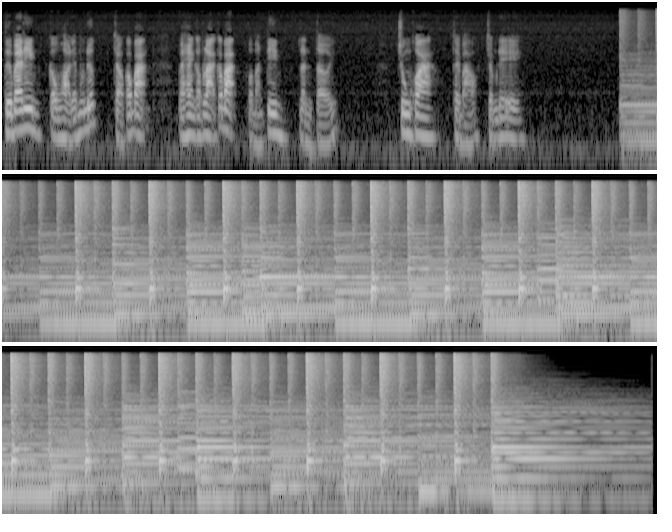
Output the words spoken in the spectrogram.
Từ Berlin, Cộng hòa Liên bang Đức, chào các bạn và hẹn gặp lại các bạn vào bản tin lần tới. Trung Khoa, Thời báo.de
